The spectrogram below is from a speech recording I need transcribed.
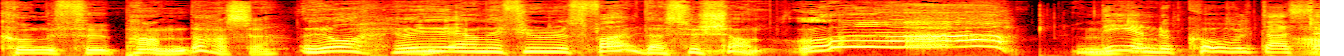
Kung Fu Panda Hasse. ja, jag är ju en i Furious 5 där, syrsan. Det är ändå coolt alltså.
